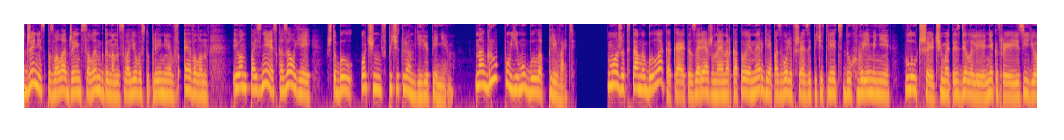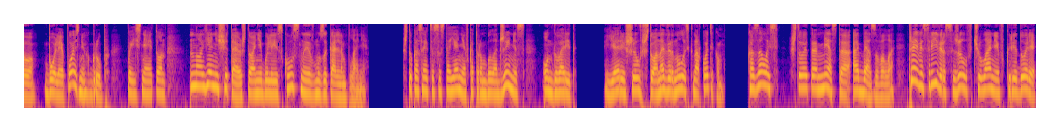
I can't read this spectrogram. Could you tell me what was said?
Дженнис позвала Джеймса Лэнгдона на свое выступление в «Эвелон», и он позднее сказал ей, что был очень впечатлен ее пением. На группу ему было плевать. Может, там и была какая-то заряженная наркотой энергия, позволившая запечатлеть дух времени лучше, чем это сделали некоторые из ее более поздних групп, поясняет он, но я не считаю, что они были искусны в музыкальном плане. Что касается состояния, в котором была Дженнис, он говорит, «Я решил, что она вернулась к наркотикам. Казалось, что это место обязывало. Трэвис Риверс жил в чулане в коридоре.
